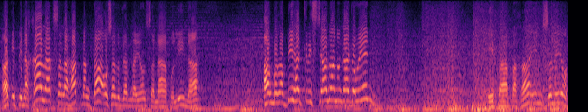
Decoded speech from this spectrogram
at ipinakalat sa lahat ng tao sa lugar na yon sa Napoli na ang mga bihag kristyano anong gagawin? Ipapakain sa leon.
